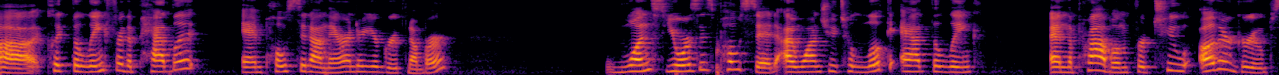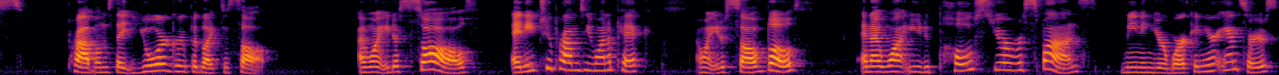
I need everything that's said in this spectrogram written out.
Uh, click the link for the Padlet and post it on there under your group number. Once yours is posted, I want you to look at the link and the problem for two other groups' problems that your group would like to solve. I want you to solve any two problems you want to pick. I want you to solve both. And I want you to post your response, meaning your work and your answers,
